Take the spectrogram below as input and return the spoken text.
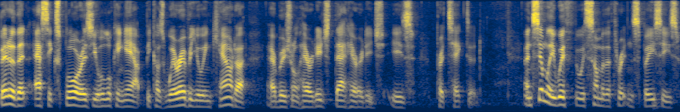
Better that as explorers you're looking out, because wherever you encounter Aboriginal heritage, that heritage is protected. And similarly with, with some of the threatened species,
